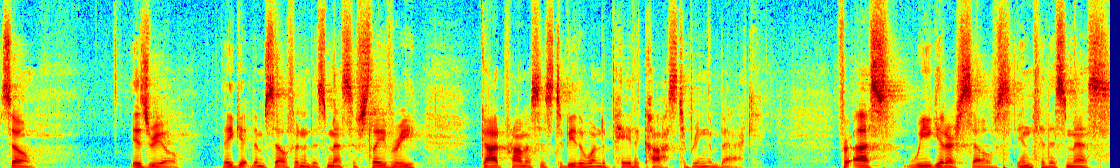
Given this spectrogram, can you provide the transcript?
So, Israel, they get themselves into this mess of slavery. God promises to be the one to pay the cost to bring them back. For us, we get ourselves into this mess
